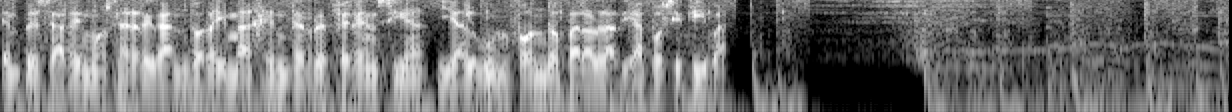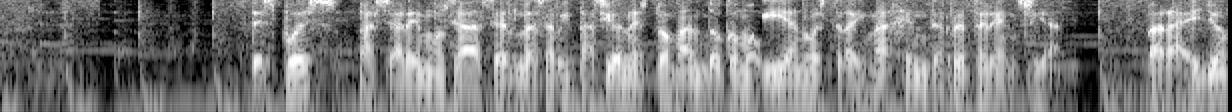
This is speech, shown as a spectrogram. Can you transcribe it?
empezaremos agregando la imagen de referencia y algún fondo para la diapositiva. Después, pasaremos a hacer las habitaciones tomando como guía nuestra imagen de referencia. Para ello,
